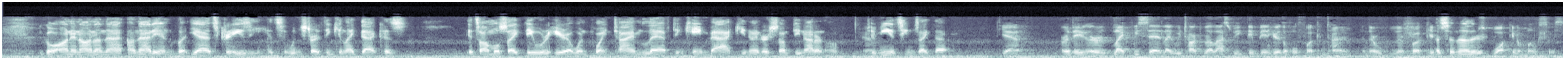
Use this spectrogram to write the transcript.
go on and on on that on that end. But yeah, it's crazy. It's when you start thinking like that because it's almost like they were here at one point in time, left and came back, you know, or something. I don't know. Yeah. To me, it seems like that. Yeah. Or they, or like we said, like we talked about last week, they've been here the whole fucking time, and they're they're fucking. That's another walking amongst us.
